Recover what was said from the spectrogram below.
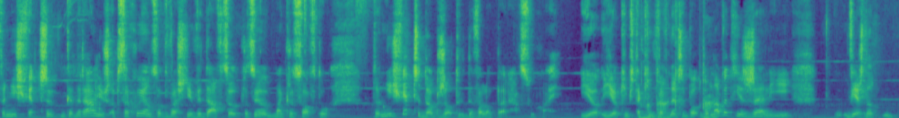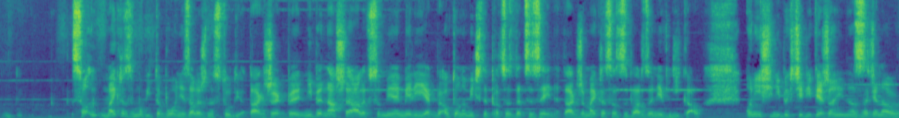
to nie świadczy generalnie już abstrahując od właśnie wydawcy, pracując od Microsoftu, to nie świadczy dobrze o tych deweloperach, słuchaj. I o, i o kimś takim no tak, wewnętrznym, bo, tak. bo nawet jeżeli, wiesz, no Microsoft mówi, to było niezależne studio, tak, że jakby niby nasze, ale w sumie mieli jakby autonomiczny proces decyzyjny, tak, że Microsoft bardzo nie wnikał. Oni się niby chcieli, wiesz, oni na zasadzie, no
